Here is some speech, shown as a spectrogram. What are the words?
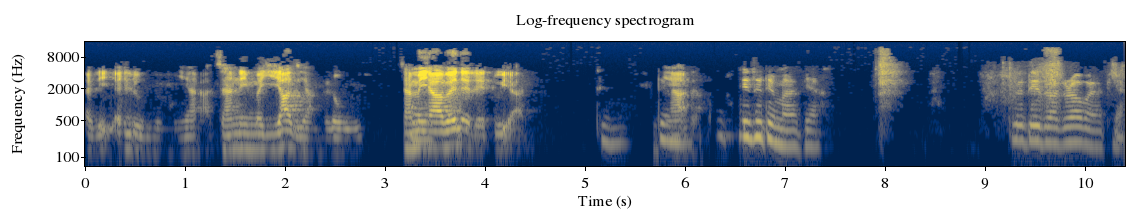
အဲ့ဒီအဲ့လိုမျိုးမြင်ရတာဇန်နေမရစရာမလိုဘူးဇန်မရဘဲနဲ့လည်းတွေ့ရတယ်ဒီမြင်ရတယ်ကျေးဇူးတင်ပါဗျာသူသေးသွားကြတော့ပါဗျာ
